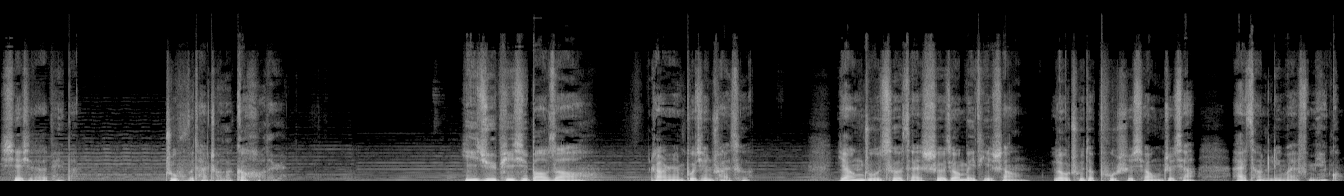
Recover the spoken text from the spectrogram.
谢谢他的陪伴，祝福他找到更好的人。一句脾气暴躁，让人不禁揣测，杨主策在社交媒体上露出的朴实笑容之下，还藏着另外一副面孔。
